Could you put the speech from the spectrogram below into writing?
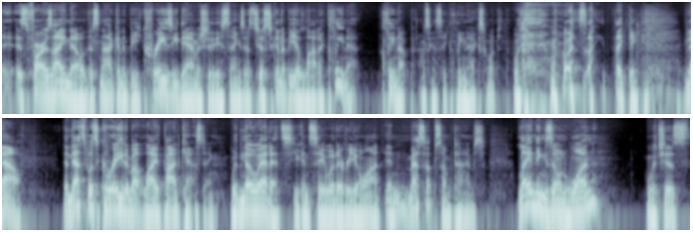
as far as I know, there's not going to be crazy damage to these things. It's just going to be a lot of cleanup. Cleanup. I was going to say Kleenex. What, what, what was I thinking? Now, and that's what's great about live podcasting. With no edits, you can say whatever you want and mess up sometimes. Landing Zone 1, which is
